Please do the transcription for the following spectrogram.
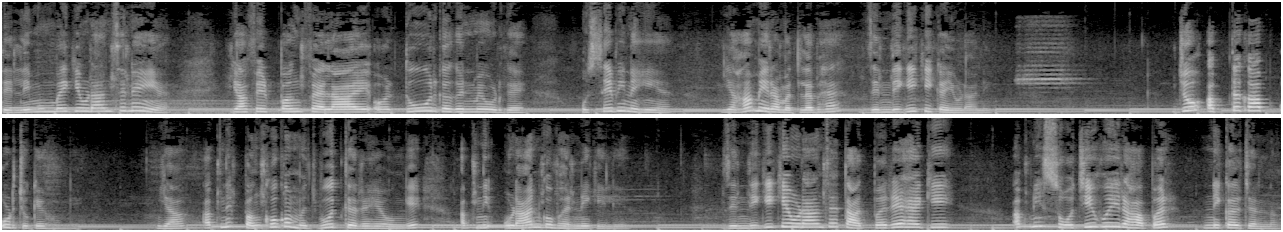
दिल्ली मुंबई की उड़ान से नहीं है, या फिर पंख फैलाए और दूर गगन में उड़ गए, उससे भी नहीं है। यहाँ मेरा मतलब है ज़िंदगी की कई उड़ानें, जो अब तक आप उड़ चुके होंगे। या अपने पंखों को मज़बूत कर रहे होंगे अपनी उड़ान को भरने के लिए। ज़िंदगी के उड़ान से तात्पर्य है कि अपनी सोची हुई राह पर निकल चलना।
